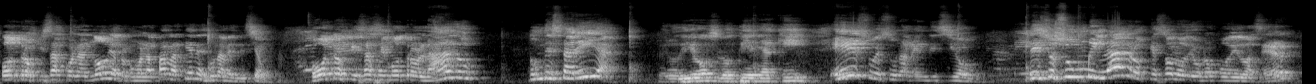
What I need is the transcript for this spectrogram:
Otros quizás con la novia, pero como la parla tiene es una bendición. Otros quizás en otro lado. ¿Dónde estaría? Pero Dios lo tiene aquí. Eso es una bendición. Eso es un milagro que solo Dios lo ha podido hacer.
